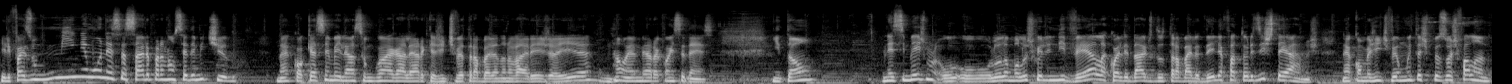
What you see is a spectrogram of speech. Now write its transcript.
ele faz o mínimo necessário para não ser demitido. Né? Qualquer semelhança com a galera que a gente vê trabalhando no varejo aí não é mera coincidência. Então, Nesse mesmo, o, o, Lula Molusco ele nivela a qualidade do trabalho dele a fatores externos, né? Como a gente vê muitas pessoas falando:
